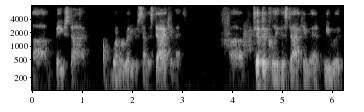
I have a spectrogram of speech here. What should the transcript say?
um, based on when we're ready to send this document. Uh, Typically, this document, we would,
